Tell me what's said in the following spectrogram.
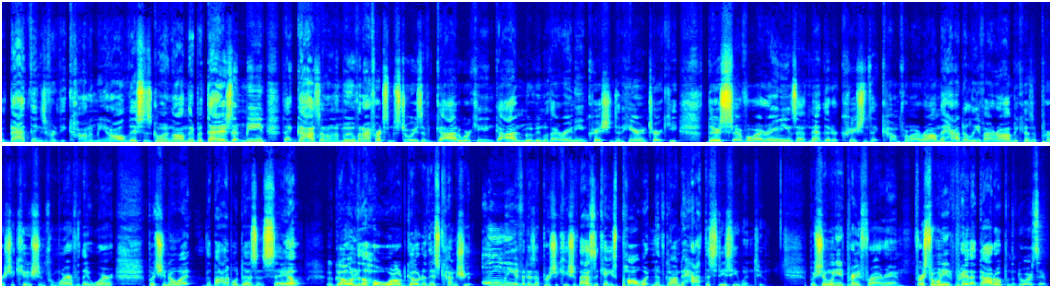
of bad things. I've heard of the economy, and all this is going on there. But that doesn't mean that God's not on the move. And I've heard some stories of God working and God moving with Iranian Christians. And here in Turkey, there's several Iranians I've met that are Christians that come from Iran. They had to leave Iran because of persecution from wherever they were. But you know what? The Bible doesn't say, oh, go into the whole world, go to this country only if it is a persecution. If that's the case, Paul wouldn't have gone to half the cities he went to. But you know, we need to pray for Iran. First of all, we need to pray that God open the doors there.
